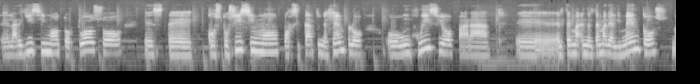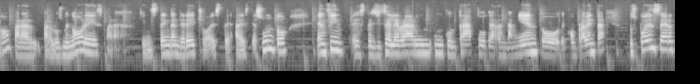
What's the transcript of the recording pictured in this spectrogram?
eh, larguísimo, tortuoso, este, costosísimo, por citarte un ejemplo, o un juicio para eh, el tema, en el tema de alimentos, ¿no? Para, para los menores, para quienes tengan derecho a este, a este asunto. En fin, este, celebrar un, un contrato de arrendamiento, de compraventa, pues pueden ser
